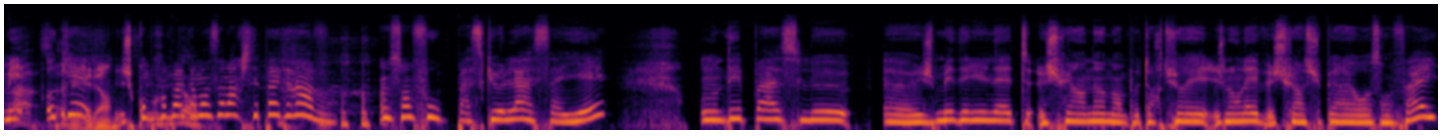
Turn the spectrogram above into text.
mais ok, je comprends pas comment ça marche, c'est pas grave, on s'en fout, parce que là, ça y est, on dépasse le euh, je mets des lunettes, je suis un homme un peu torturé, je l'enlève, je suis un super-héros sans faille,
